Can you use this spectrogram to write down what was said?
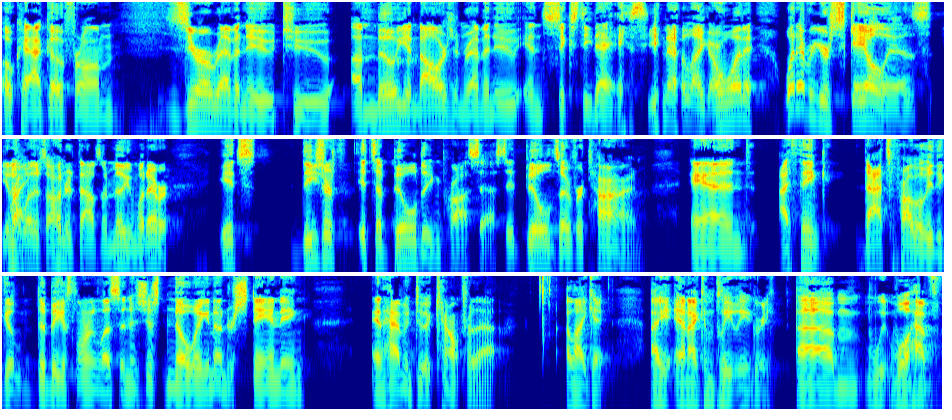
okay, I go from zero revenue to a million dollars in revenue in 60 days, you know, like, or what, whatever your scale is, you know, right. whether it's a hundred thousand, a million, whatever. It's, these are, it's a building process. It builds over time. And I think that's probably the, the biggest learning lesson is just knowing and understanding and having to account for that. I like it. I, and I completely agree um, we, will have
